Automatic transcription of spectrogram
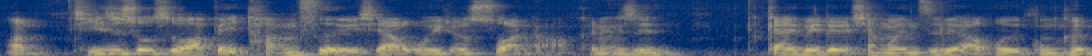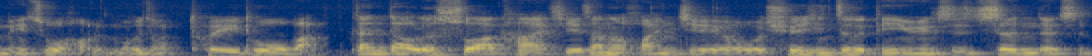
啊，其实说实话被搪塞一下我也就算了啊，可能是该背的相关资料或者功课没做好的某一种推脱吧，但到了刷卡结账的环节哦，我确信这个店员是真的是。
